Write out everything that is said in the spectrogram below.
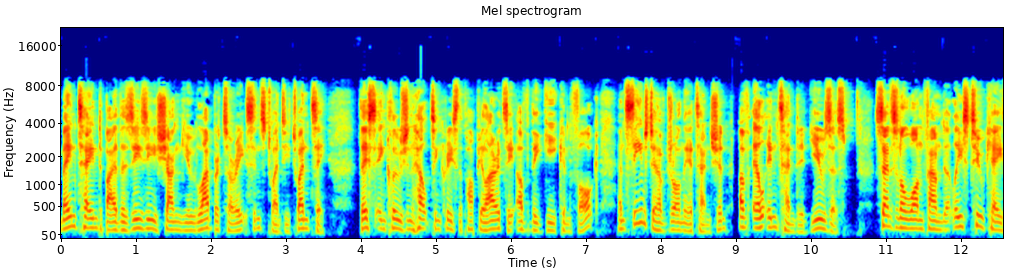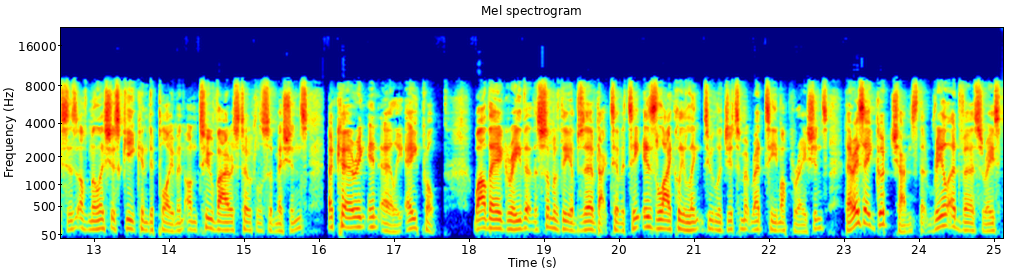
maintained by the ZhiZhi Chuangyu Laboratory since 2020. This inclusion helped increase the popularity of the Geacon fork and seems to have drawn the attention of ill intended users. SentinelOne found at least two cases of malicious Geacon deployment on two VirusTotal submissions occurring in early April. While they agree that the sum of the observed activity is likely linked to legitimate red team operations, there is a good chance that real adversaries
